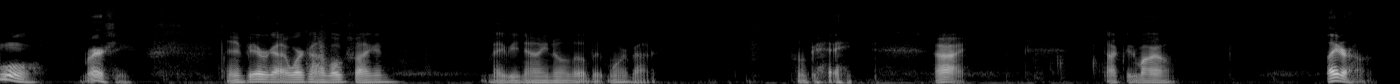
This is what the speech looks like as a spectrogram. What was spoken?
Oh, mercy. And if you ever got to work on a Volkswagen, maybe now you know a little bit more about it. Okay. All right. Talk to you tomorrow. Later on.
